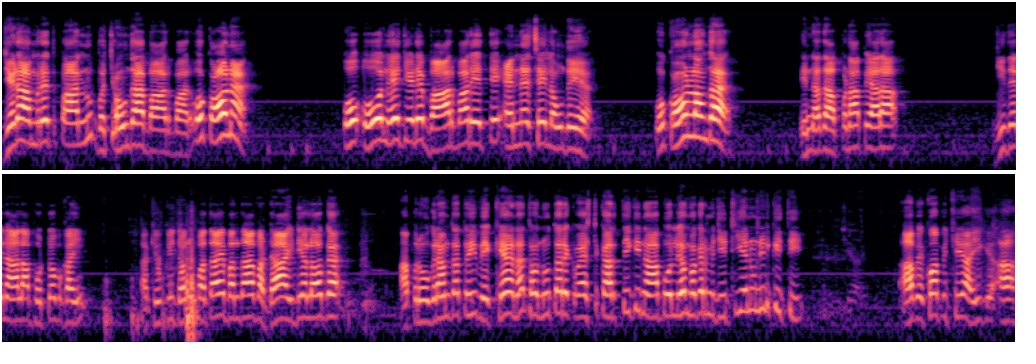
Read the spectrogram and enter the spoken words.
ਜਿਹੜਾ ਅੰਮ੍ਰਿਤਪਾਲ ਨੂੰ ਬਚਾਉਂਦਾ ਬਾਰ-ਬਾਰ, ਉਹ ਕੌਣ ਹੈ? ਉਹ ਉਹ ਨੇ ਜਿਹੜੇ ਬਾਰ-ਬਾਰ ਇੱਥੇ ਐਨਐਸਏ ਲਾਉਂਦੇ ਆ। ਉਹ ਕੌਣ ਲਾਉਂਦਾ? ਇਹਨਾਂ ਦਾ ਆਪਣਾ ਪਿਆਰਾ। ਜਿਹਦੇ ਨਾਲ ਆ ਫੋਟੋ ਵਿਖਾਈ। ਆ ਕਿਉਂਕਿ ਤੁਹਾਨੂੰ ਪਤਾ ਹੈ ਬੰਦਾ ਵੱਡਾ ਆਈਡੀਓਲੋਗ ਹੈ ਆ ਪ੍ਰੋਗਰਾਮ ਤਾਂ ਤੁਸੀਂ ਵੇਖਿਆ ਨਾ, ਤੁਹਾਨੂੰ ਤਾਂ ਰਿਕਵੈਸਟ ਕਰਤੀ ਕਿ ਨਾ ਬੋਲਿਓ, ਮਗਰ ਮਜੀਠੀਏ ਨੂੰ ਨਹੀਂ ਕੀਤੀ। ਆ ਵੇਖੋ, ਆਹ ਪਿੱਛੇ ਆਈ ਗਿਆ। ਆ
